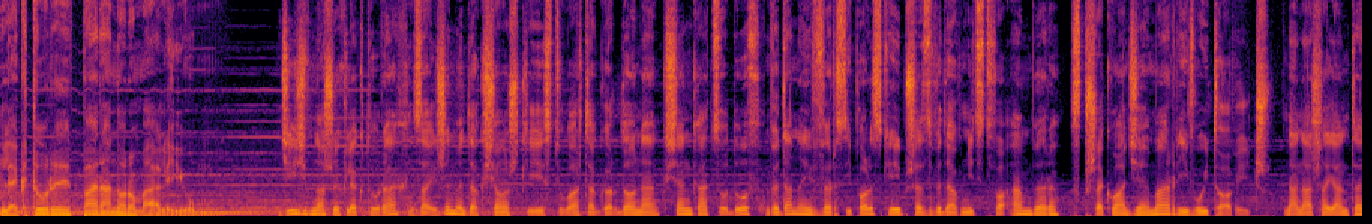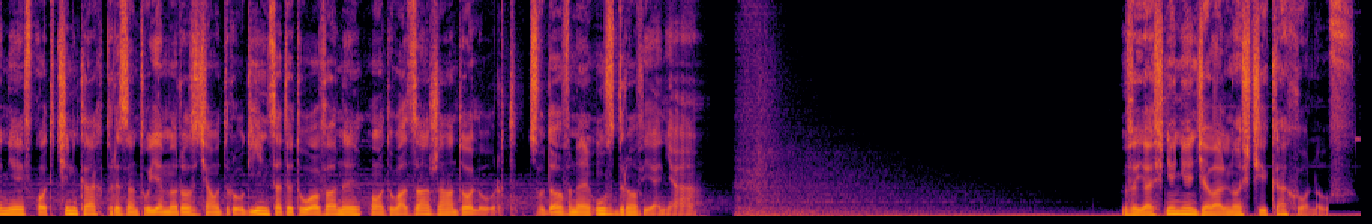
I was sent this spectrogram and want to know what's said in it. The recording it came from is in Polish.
Lektury Paranormalium. Dziś w naszych lekturach zajrzymy do książki Stuarta Gordona Księga Cudów, wydanej w wersji polskiej przez wydawnictwo Amber w przekładzie Marii Wójtowicz. Na naszej antenie w odcinkach prezentujemy rozdział drugi zatytułowany Od Łazarza do Lourdes. Cudowne uzdrowienia. Wyjaśnienie działalności kahunów.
